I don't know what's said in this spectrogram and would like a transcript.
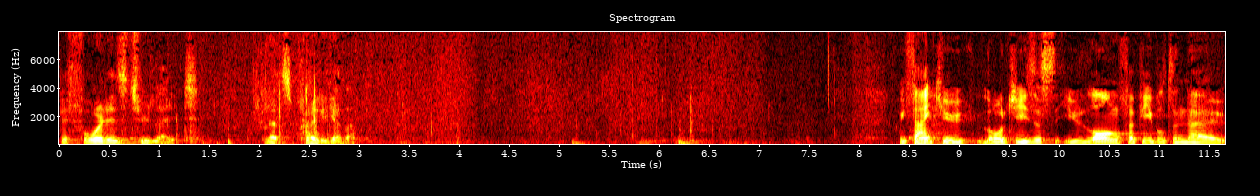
before it is too late. Let's pray together. We thank you, Lord Jesus, that you long for people to know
